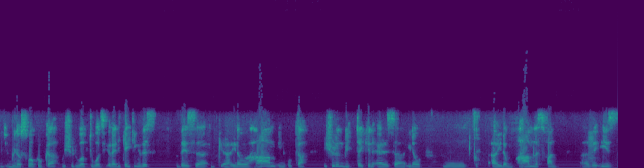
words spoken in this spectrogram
you know smoke hookah. We should work towards eradicating this. There's uh, uh, you know harm in hookah. It shouldn't be taken as uh, you know mm, uh, you know harmless fun. Uh, There is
